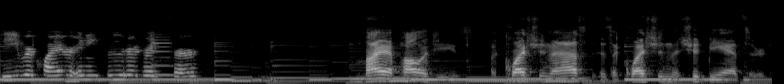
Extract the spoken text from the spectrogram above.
Do you require any food or drink, sir? My apologies. A question asked is a question that should be answered.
